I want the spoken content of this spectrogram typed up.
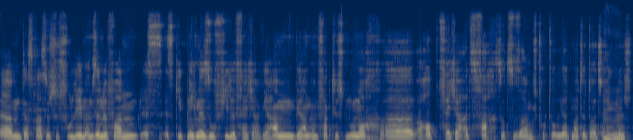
ähm, das klassische Schulleben im Sinne von, es, es gibt nicht mehr so viele Fächer. Wir haben, wir haben faktisch nur noch äh, Hauptfächer als Fach sozusagen strukturiert, Mathe, Deutsch, mhm. Englisch.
